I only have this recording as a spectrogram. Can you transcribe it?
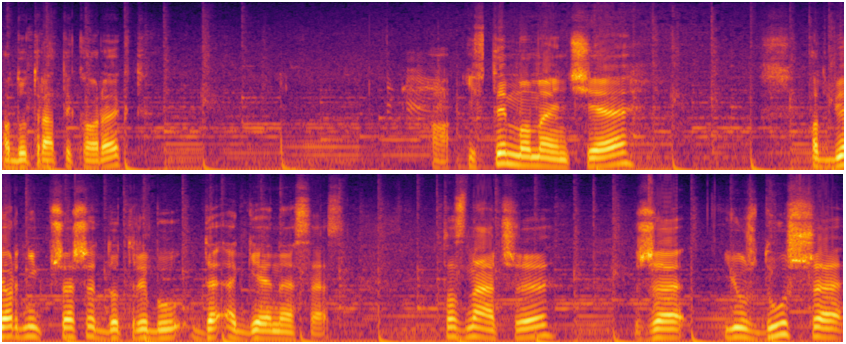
od utraty korekt. O, I w tym momencie odbiornik przeszedł do trybu DEGNSS. To znaczy, że już dłuższe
